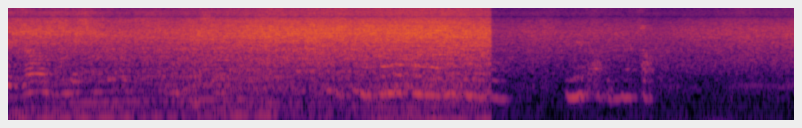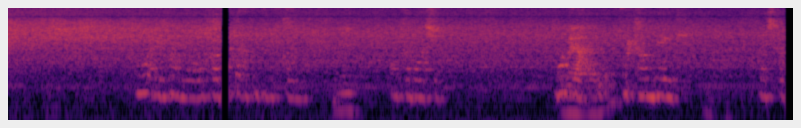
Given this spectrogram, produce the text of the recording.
Exam, evden yola kadar hafif kalma. Arkadaşım. Ne yapalım? Furkan değil. Başka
